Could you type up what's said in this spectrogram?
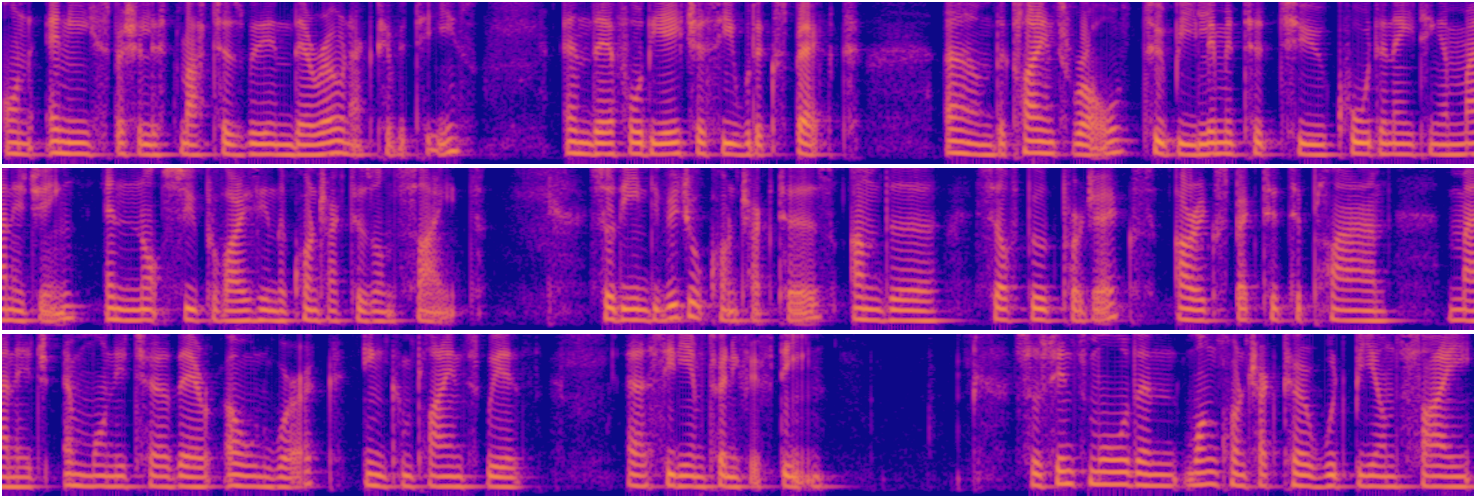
on any specialist matters within their own activities and therefore the HSE would expect um, the client's role to be limited to coordinating and managing and not supervising the contractors on site. So the individual contractors under self build projects are expected to plan, manage, and monitor their own work in compliance with uh, CDM 2015. So, since more than one contractor would be on site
